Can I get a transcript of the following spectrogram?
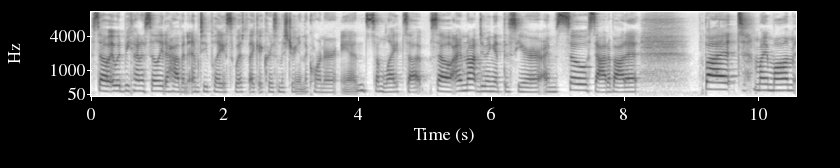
So it would be kind of silly to have an empty place with like a Christmas tree in the corner and some lights up. So I'm not doing it this year. I'm so sad about it. But my mom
